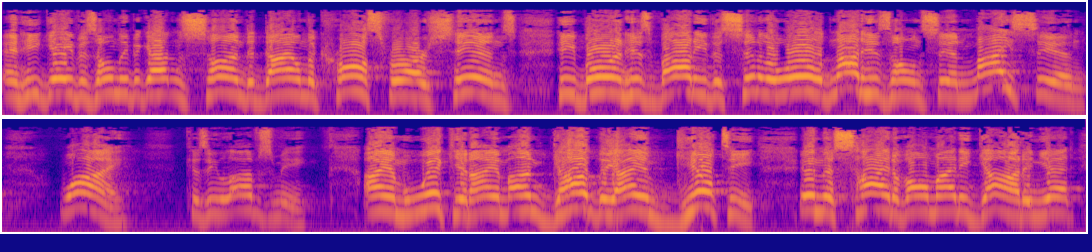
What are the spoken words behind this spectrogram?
And He gave His only begotten Son to die on the cross for our sins. He bore in His body the sin of the world, not His own sin, my sin. Why? Because He loves me. I am wicked. I am ungodly. I am guilty in the sight of Almighty God, and yet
